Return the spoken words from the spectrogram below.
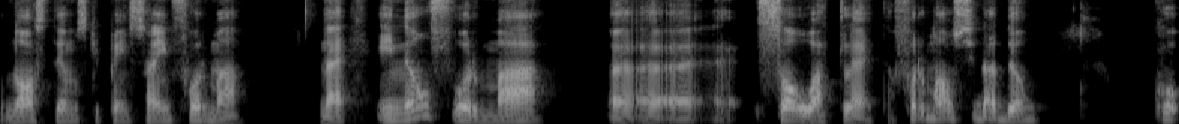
nós temos que pensar em formar. Né? E não formar uh, só o atleta, formar o cidadão. co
